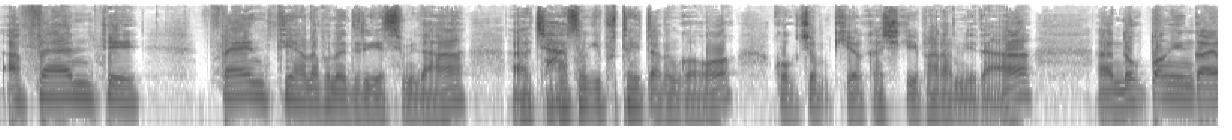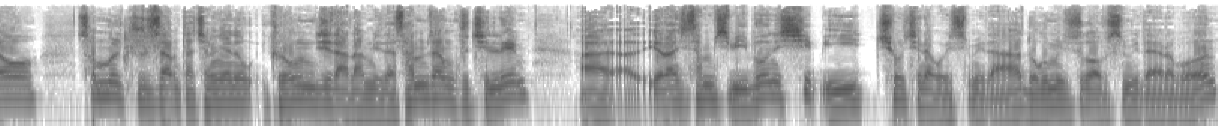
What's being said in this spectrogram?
아, 팬티, 팬티 하나 보내드리겠습니다. 아, 자석이 붙어 있다는 거 꼭 좀 기억하시기 바랍니다. 아, 녹방인가요? 선물 줄 사람 다 정해놓은 그런 짓 안 합니다. 3397님, 아, 11시 32분 12초 지나고 있습니다. 녹음일 수가 없습니다, 여러분.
